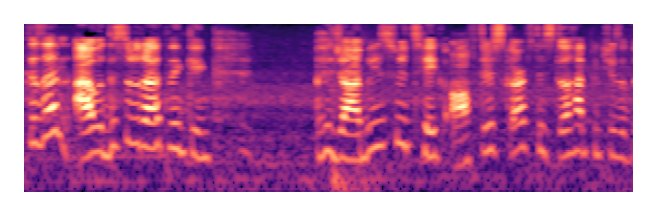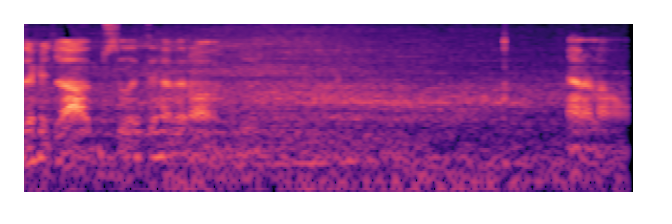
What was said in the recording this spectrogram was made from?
because then i would this is what i'm thinking hijabis who take off their scarf, they still have pictures of their hijab, so like they have it all. I don't know.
